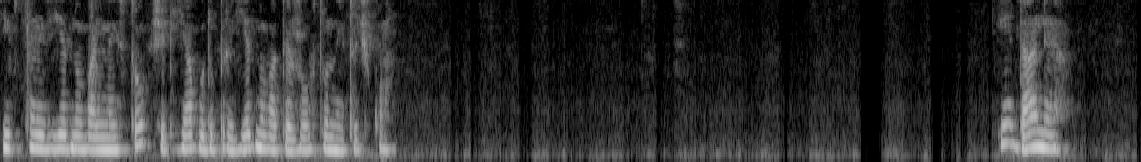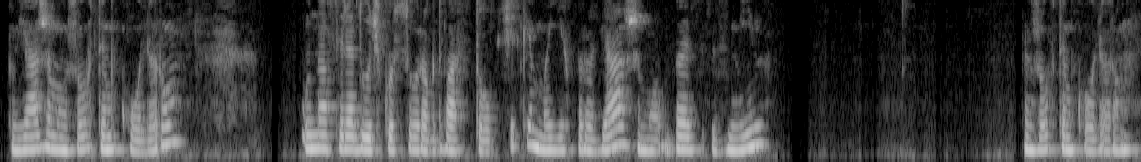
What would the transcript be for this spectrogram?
І в цей з'єднувальний стовпчик я буду приєднувати жовту ниточку. І далі в'яжемо жовтим кольором. У нас рядочку 42 стовпчики, ми їх пров'яжемо без змін жовтим кольором.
